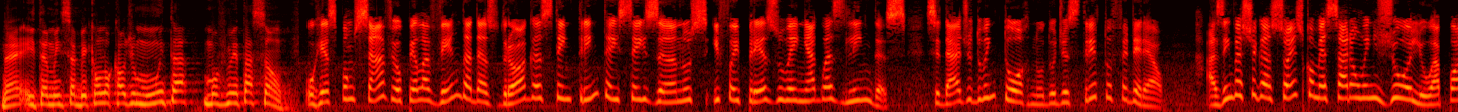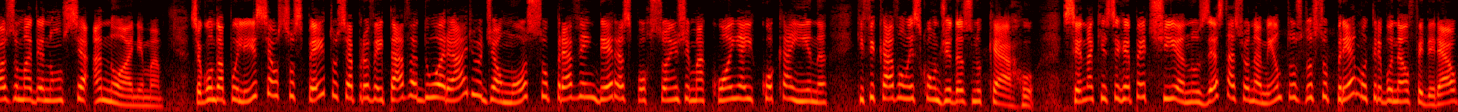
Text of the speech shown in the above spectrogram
né, e também de saber que é um local de muita movimentação. O responsável pela venda das drogas tem 36 anos e foi preso em Águas Lindas, cidade do entorno do Distrito Federal. As investigações começaram em julho, após uma denúncia anônima. Segundo a polícia, o suspeito se aproveitava do horário de almoço para vender as porções de maconha e cocaína que ficavam escondidas no carro. Cena que se repetia nos estacionamentos do Supremo Tribunal Federal,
